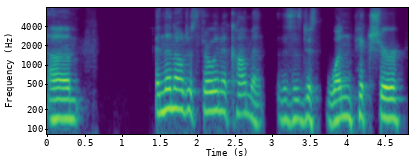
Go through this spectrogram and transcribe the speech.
Um, and then I'll just throw in a comment. This is just one picture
